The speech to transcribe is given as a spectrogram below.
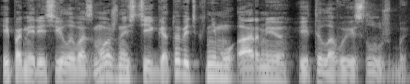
и по мере силы возможностей готовить к нему армию и тыловые службы.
